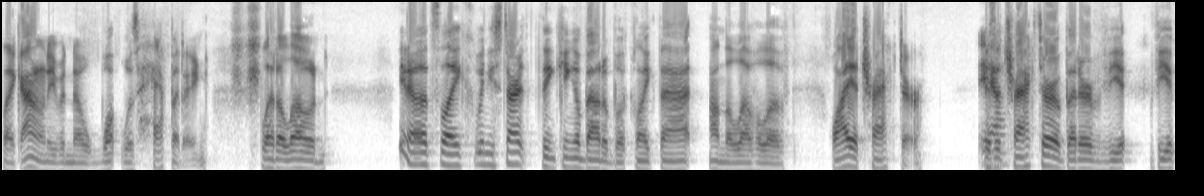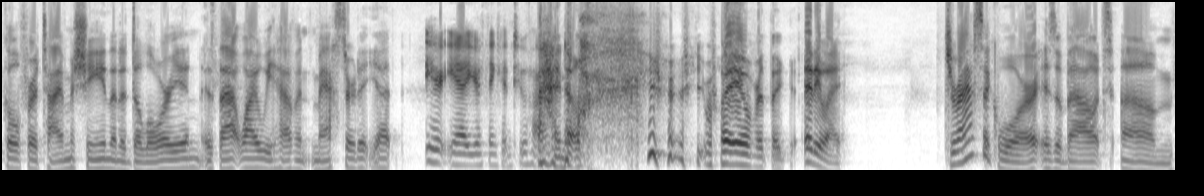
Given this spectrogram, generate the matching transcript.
Like, I don't even know what was happening, let alone you know, it's like when you start thinking about a book like that on the level of why a tractor? Is a tractor a better ve- vehicle for a time machine than a DeLorean? Is that why we haven't mastered it yet? You're, yeah, you're thinking too hard. I know. you're, you're way overthinking. Anyway, Jurassic War is about um,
